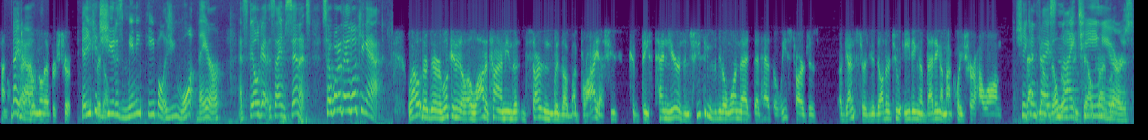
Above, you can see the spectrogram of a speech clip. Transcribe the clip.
penalty. They don't. I don't know that for sure. Yeah, you can They shoot don't. as many people as you want there and still get the same sentence. So what are they looking at? Well, they're they're looking at a, a lot of time. I mean, the, starting with uh, Brya, she's could face ten years, and she seems to be the one that that has the least charges against her. The other two, aiding, and abetting. I'm not quite sure how long. She that- can know, face they'll- they'll 19 years,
